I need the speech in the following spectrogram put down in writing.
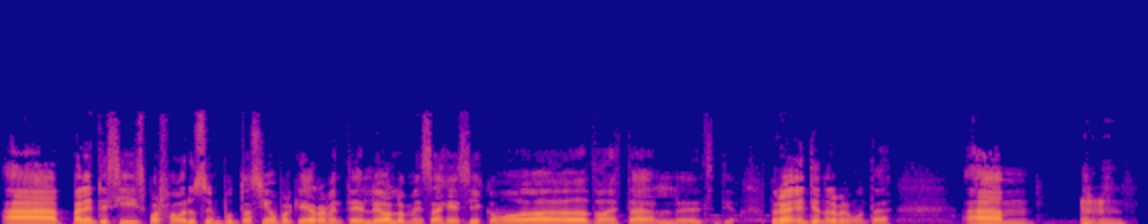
Ah, paréntesis, por favor usen puntuación porque de repente leo los mensajes y es como, ah, ¿dónde está el, sentido? Pero entiendo la pregunta. Am,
